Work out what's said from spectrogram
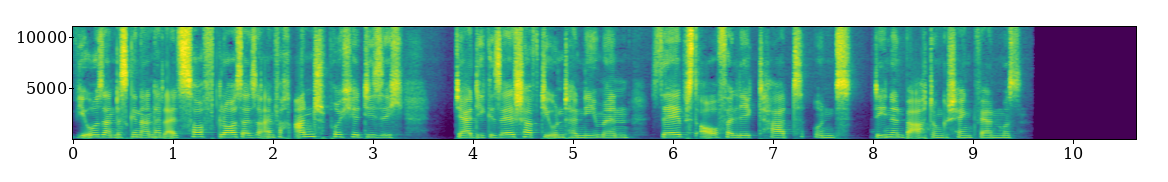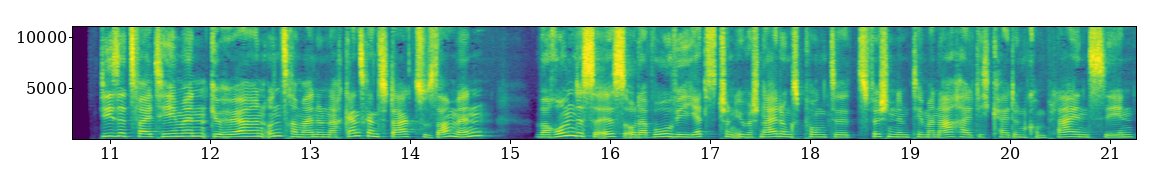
wie Osan das genannt hat, als Soft Laws, also einfach Ansprüche, die sich ja die Gesellschaft, die Unternehmen selbst auferlegt hat und denen Beachtung geschenkt werden muss. Diese zwei Themen gehören unserer Meinung nach ganz, ganz stark zusammen. Warum das so ist oder wo wir jetzt schon Überschneidungspunkte zwischen dem Thema Nachhaltigkeit und Compliance sehen,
